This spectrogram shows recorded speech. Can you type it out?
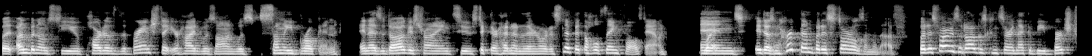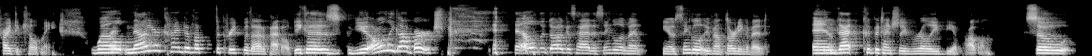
but unbeknownst to you part of the branch that your hide was on was semi broken and as a dog is trying to stick their head under there in order to snip it the whole thing falls down and right. it doesn't hurt them, but it startles them enough. But as far as the dog is concerned, that could be Birch tried to kill me. Well, right. now you're kind of up the creek without a paddle because you only got Birch. All the dog has had a single event, you know, single event learning event. And that could potentially really be a problem. So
